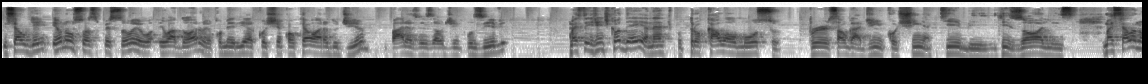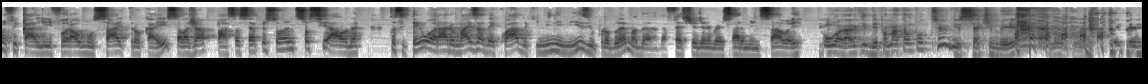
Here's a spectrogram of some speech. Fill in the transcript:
E se alguém. Eu não sou essa pessoa, eu, eu adoro, eu comeria coxinha qualquer hora do dia, várias vezes ao dia, inclusive. Mas tem gente que odeia, né? Tipo, trocar o almoço por salgadinho, coxinha, kibe, risoles. Mas se ela não ficar ali for almoçar e trocar isso, ela já passa a ser a pessoa antissocial, né? Então, assim, tem o um horário mais adequado que minimize o problema da, da festinha de aniversário mensal aí. Um horário que dê pra matar um pouco de serviço. Sete e meia, tá louco. Né?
